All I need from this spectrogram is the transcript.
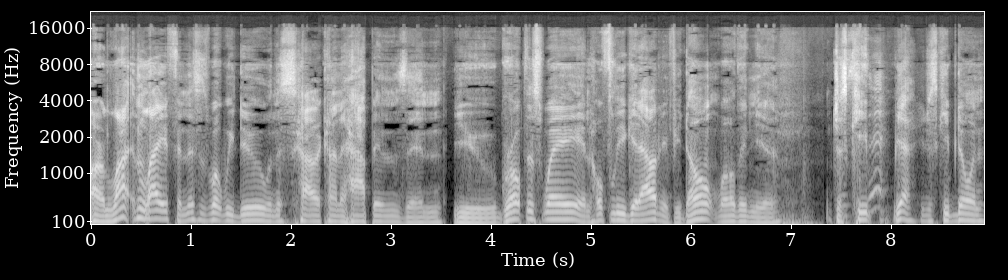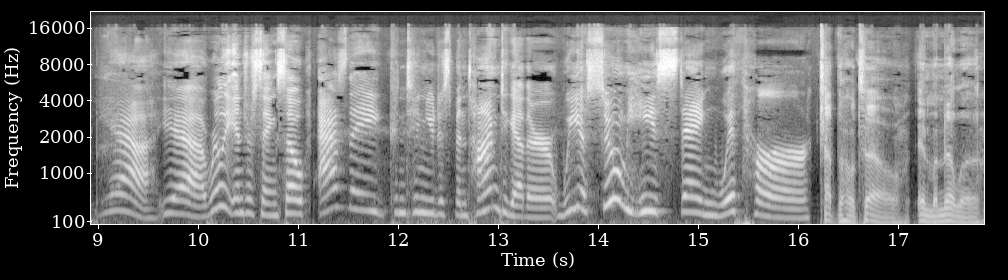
our lot in life, and this is what we do, and this is how it kind of happens. And you grow up this way, and hopefully you get out. And if you don't, well, then you just keep yeah, you just keep doing. Yeah, yeah, really interesting. So, as they continue to spend time together, we assume he's staying with her. At the hotel in Manila,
